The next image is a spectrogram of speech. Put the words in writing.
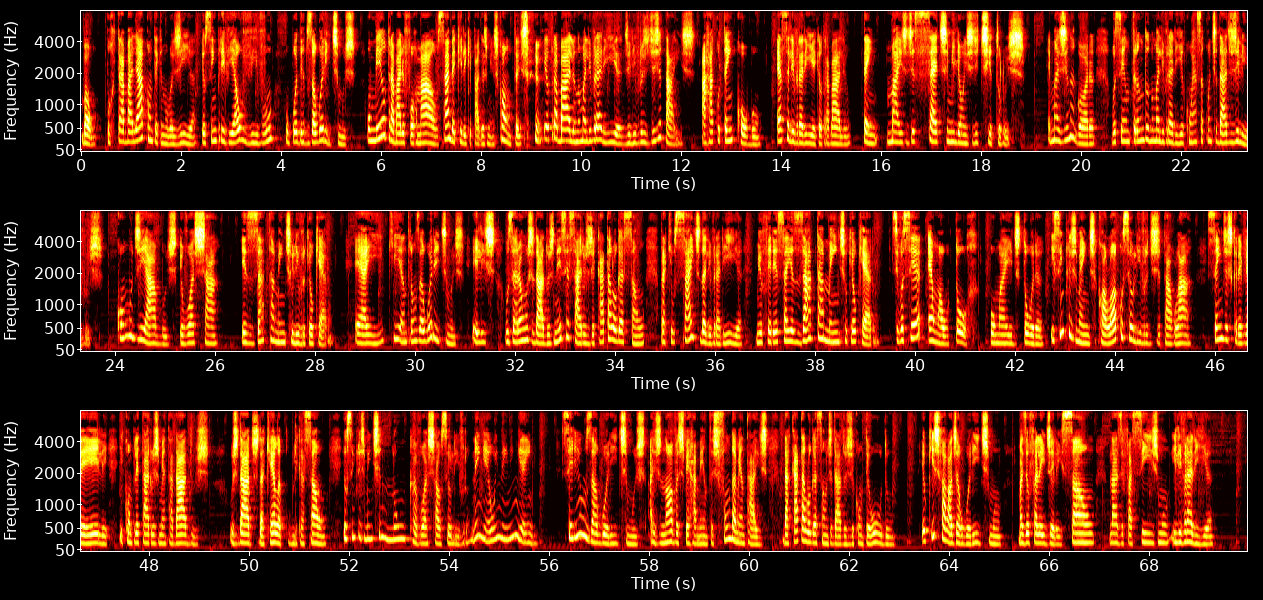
Bom, por trabalhar com tecnologia, eu sempre vi ao vivo o poder dos algoritmos. O meu trabalho formal, sabe aquele que paga as minhas contas? eu trabalho numa livraria de livros digitais, a Rakuten Kobo. Essa livraria que eu trabalho tem mais de 7 milhões de títulos. Imagina agora você entrando numa livraria com essa quantidade de livros. Como diabos eu vou achar exatamente o livro que eu quero? É aí que entram os algoritmos. Eles usarão os dados necessários de catalogação para que o site da livraria me ofereça exatamente o que eu quero. Se você é um autor ou uma editora e simplesmente coloca o seu livro digital lá, sem descrever ele e completar os metadados, os dados daquela publicação, eu simplesmente nunca vou achar o seu livro, nem eu e nem ninguém. Seriam os algoritmos as novas ferramentas fundamentais da catalogação de dados de conteúdo? Eu quis falar de algoritmo, mas eu falei de eleição, nazifascismo e livraria.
